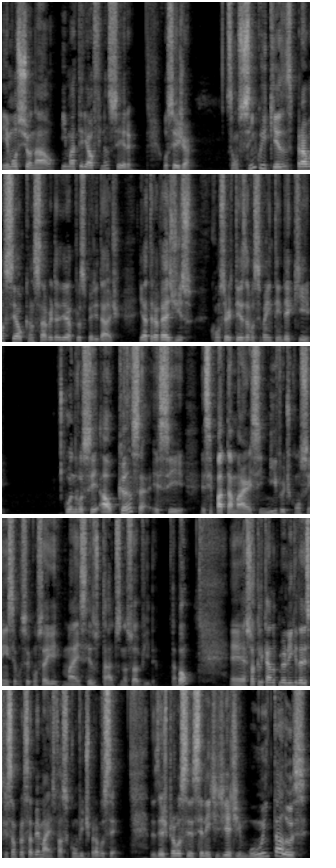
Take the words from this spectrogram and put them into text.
emocional e material financeira. Ou seja, são cinco riquezas para você alcançar a verdadeira prosperidade. E através disso, com certeza você vai entender que quando você alcança esse, esse patamar, esse nível de consciência, você consegue mais resultados na sua vida, tá bom? É só clicar no primeiro link da descrição para saber mais. Faço o convite para você. Desejo para você um excelente dia de muita luz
